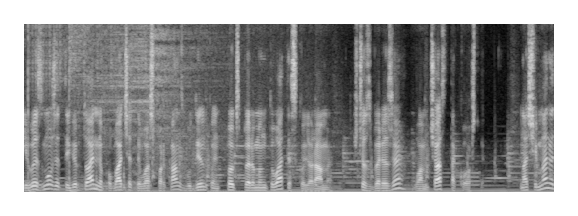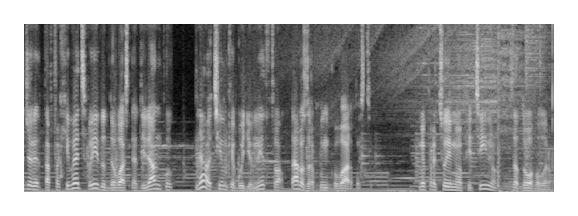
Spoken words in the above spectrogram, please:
і ви зможете віртуально побачити ваш паркан з будинком, поекспериментувати з кольорами, що збереже вам час та кошти. Наші менеджери та фахівець вийдуть до вас на ділянку для оцінки будівництва та розрахунку вартості. Ми працюємо офіційно за договором.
